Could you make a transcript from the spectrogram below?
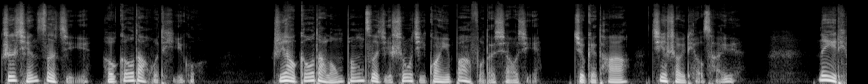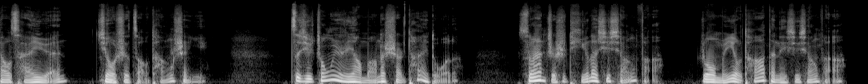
之前自己和高大虎提过，只要高大龙帮自己收集关于 buff 的消息，就给他介绍一条财源。那条财源就是澡堂生意。自己终日要忙的事儿太多了，虽然只是提了些想法，若没有他的那些想法，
